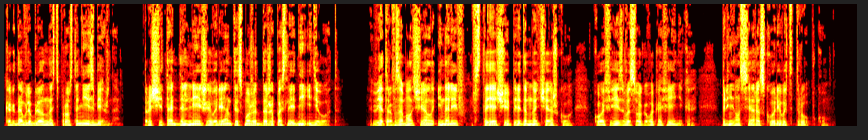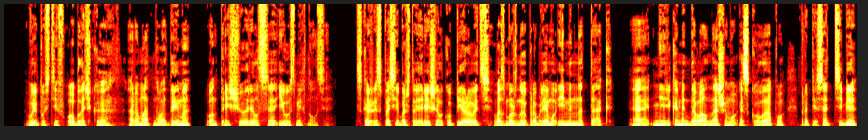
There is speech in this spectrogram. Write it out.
когда влюбленность просто неизбежна. Просчитать дальнейшие варианты сможет даже последний идиот. Ветров замолчал и, налив в стоящую передо мной чашку кофе из высокого кофейника, принялся раскуривать трубку. Выпустив облачко ароматного дыма, он прищурился и усмехнулся. «Скажи спасибо, что я решил купировать возможную проблему именно так, а не рекомендовал нашему эскулапу прописать тебе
